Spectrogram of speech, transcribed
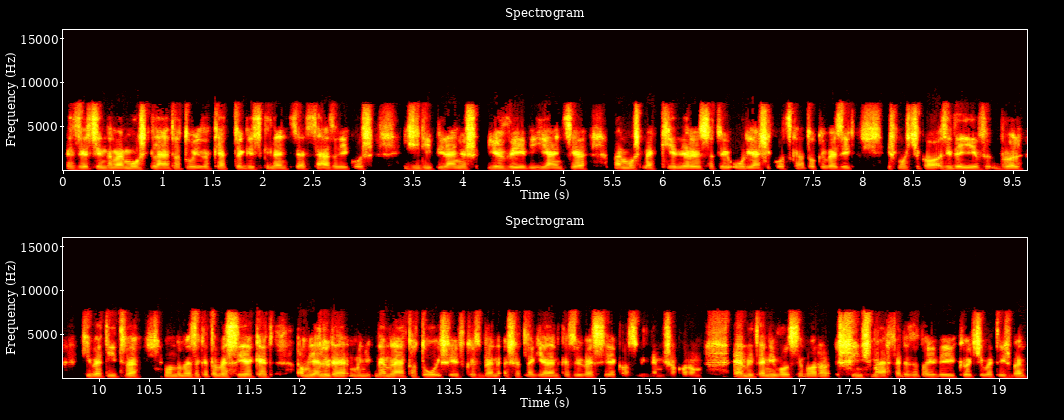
ezért szinte már most látható, hogy ez a 2,9%-os GDP irányos jövő évi hiánycél már most megkérdőjelezhető, óriási kockázatok övezik, és most csak az idei évből kivetítve mondom ezeket a veszélyeket, ami előre mondjuk nem látható, és évközben esetleg jelentkező veszélyek, azt még nem is akarom említeni, valószínűleg arra sincs már fedezet a jövői költségvetésben,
